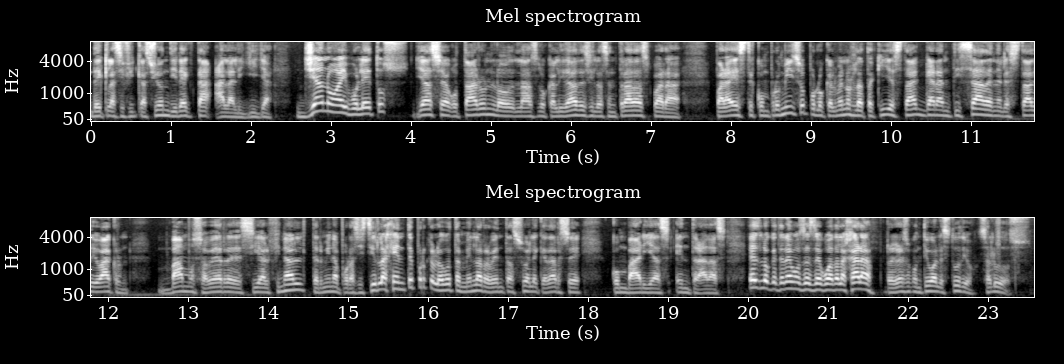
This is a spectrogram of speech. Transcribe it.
de clasificación directa a la liguilla. Ya no hay boletos, ya se agotaron las localidades y las entradas para, para este compromiso, por lo que al menos la taquilla está garantizada en el estadio Akron. Vamos a ver eh, si al final termina por asistir la gente, porque luego también la reventa suele quedarse con varias entradas. Es lo que tenemos desde Guadalajara. Regreso contigo al estudio. Saludos.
